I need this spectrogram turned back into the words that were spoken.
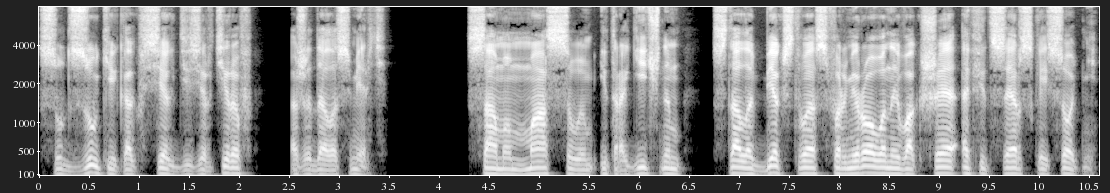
Судзуки, как всех дезертиров, ожидала смерть. Самым массовым и трагичным стало бегство сформированной в Акше офицерской сотни.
